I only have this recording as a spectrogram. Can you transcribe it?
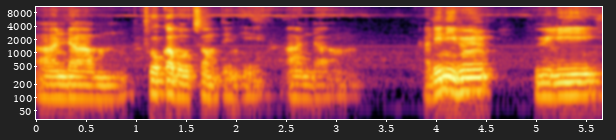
and um, talk about something here. And um, I didn't even really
